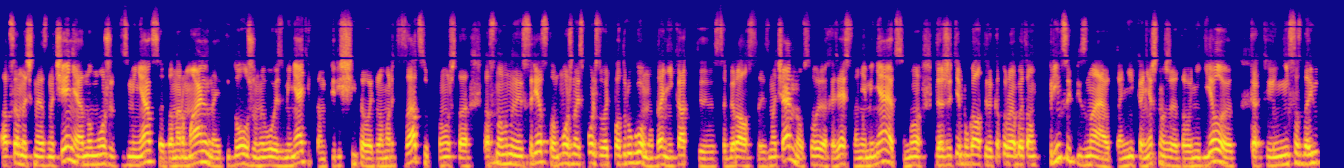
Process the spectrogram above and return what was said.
оценочное значение, оно может изменяться, это нормально, и ты должен его изменять и там пересчитывать амортизацию, потому что основные средства можно использовать по-другому. По-другому, да, не как ты собирался изначально, условия хозяйства не меняются, но даже те бухгалтеры, которые об этом в принципе знают, они, конечно же, этого не делают, как и не создают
